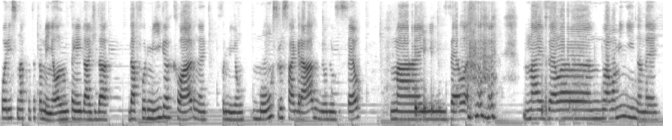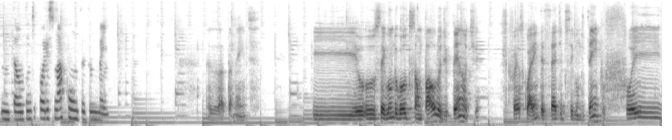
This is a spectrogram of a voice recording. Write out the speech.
pôr isso na conta também. Ela não tem a idade da, da formiga, claro, né? A formiga é um monstro sagrado, meu Deus do céu. Mas ela. mas ela não é uma menina, né? Então tem que pôr isso na conta também. Exatamente. E o segundo gol do São Paulo de pênalti, acho que foi aos 47 do segundo tempo, foi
